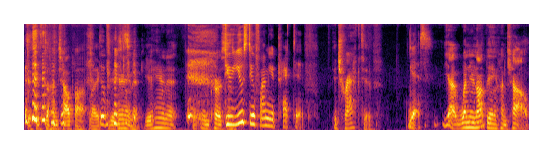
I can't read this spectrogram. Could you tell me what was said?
this is the Hanchao part. Like, you're Don't hearing it. You're hearing it in person. Do you still find me attractive? Attractive. Yes. Yeah, when you're not being Hanchao,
